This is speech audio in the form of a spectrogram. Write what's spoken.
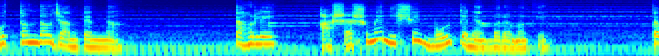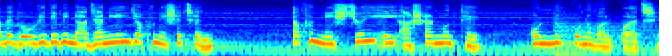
উত্তমদাও জানতেন না। তাহলে আসার সময় নিশ্চয়ই বলতেন একবার আমাকে। তবে গৌরী দেবী না জানিয়েই যখন এসেছেন তখন নিশ্চয়ই এই আশার মধ্যে অন্য কোনো গল্প আছে।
